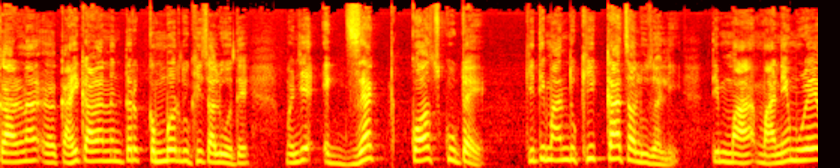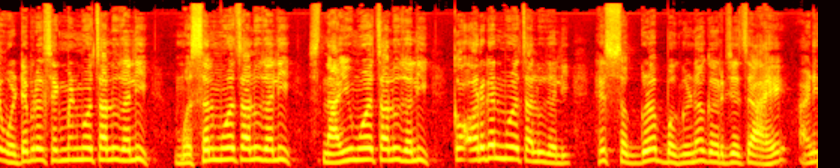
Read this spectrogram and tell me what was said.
कारणा काही काळानंतर कंबरदुखी चालू होते. म्हणजे एक्झॅक्ट कॉज कुठं? आहे की ती मानदुखी का चालू झाली? ती मा मानेमुळे वर्टेब्रल सेगमेंटमुळे चालू झाली मसलमुळे चालू झाली स्नायूमुळे चालू झाली का ऑर्गनमुळे चालू झाली हे सगळं बघणं गरजेचं आहे. आणि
